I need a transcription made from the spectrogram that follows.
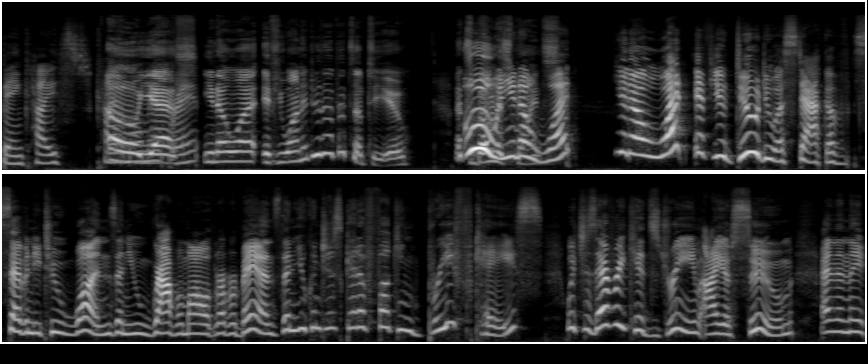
bank heist kind of. oh, yes. Right? You know what? If you want to do that, that's up to you. That's Ooh, and you know what? You know what? If you do do a stack of 72 ones and you wrap them all with rubber bands, then you can just get a fucking briefcase which is every kid's dream, I assume. And then they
